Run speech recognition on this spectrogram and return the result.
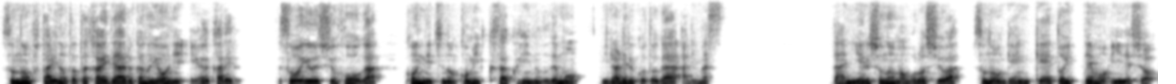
その二人の戦いであるかのように描かれる。そういう手法が今日のコミック作品などでも見られることがあります。ダニエル書の幻はその原型と言ってもいいでしょう。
